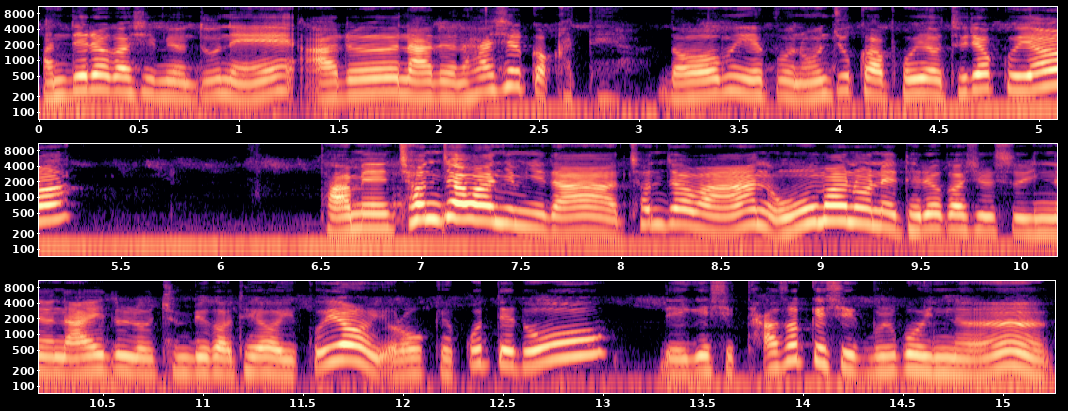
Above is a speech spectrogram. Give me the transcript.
안 데려가시면 눈에 아른아른 하실 것 같아요. 너무 예쁜 온주카 보여드렸고요. 다음엔 천자완입니다. 천자완 5만원에 데려가실 수 있는 아이들로 준비가 되어 있고요. 이렇게 꽃대도 4개씩 5개씩 물고 있는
